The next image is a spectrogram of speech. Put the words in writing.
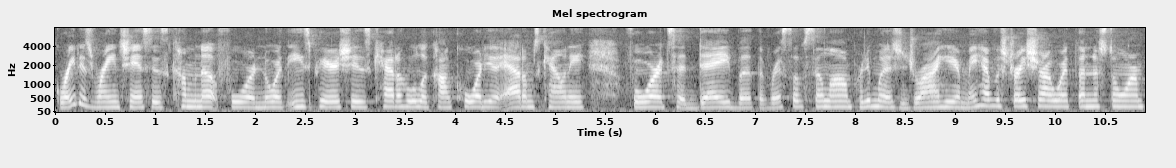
great as rain chances coming up for northeast parishes, Catahoula, Concordia, Adams County for today. But the rest of CenLa pretty much dry here. May have a stray shower thunderstorm,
